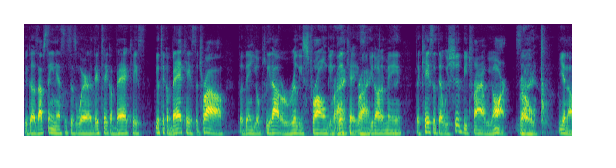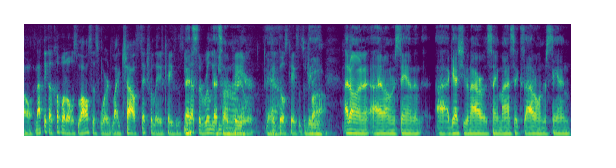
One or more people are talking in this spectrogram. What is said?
Because I've seen instances where they take a bad case, you'll take a bad case to trial, but then you'll plead out a really strong and Right, good case. right. You know what I mean? The cases that we should be trying, we aren't. So, Right. you know, and I think a couple of those losses were like child sex related cases. You That's- have to really be that's unreal. prepared to Yeah. take those cases to the trial. I don't I don't understand. I guess you and I are the same mindset because I don't understand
